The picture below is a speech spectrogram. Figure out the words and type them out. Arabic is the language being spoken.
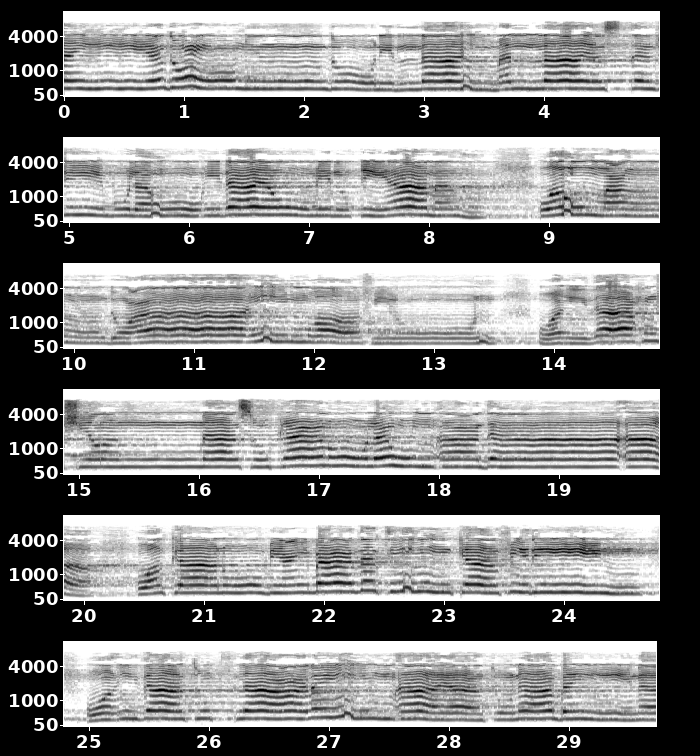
يدعو من دون الله من لا يستجيب له إلى يوم القيامة وهم عن دعائهم غافلون وإذا حشر الناس كانوا لهم أعداء وكانوا بعبادتهم كافرين وإذا تتلى عليهم آياتنا بينات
